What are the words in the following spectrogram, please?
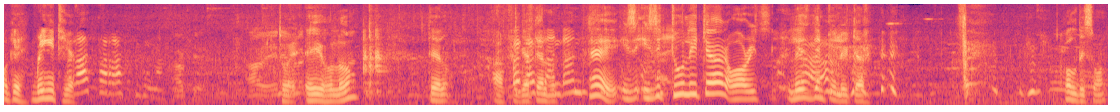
Okay, bring it here. Okay. তো tell I forget tell তেল hey is is it 2 liter or it's less yeah. than 2 liter? Hold this one.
